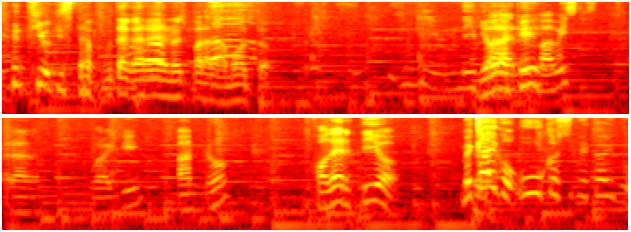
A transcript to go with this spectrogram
Tío, que esta puta carrera no es para la moto. Ni ¿Y ahora pa- qué? ni. Por aquí. Ah, no. Joder, tío. ¡Me caigo! ¡Uh, casi me caigo!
